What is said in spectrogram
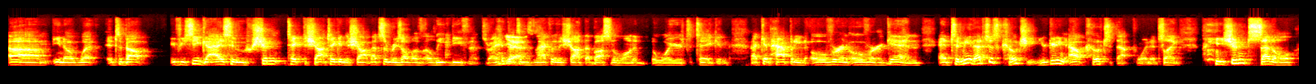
um, you know what? It's about if you see guys who shouldn't take the shot taking the shot, that's a result of elite defense, right? Yeah. That's exactly the shot that Boston wanted the Warriors to take. And that kept happening over and over again. And to me, that's just coaching. You're getting out coached at that point. It's like you shouldn't settle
